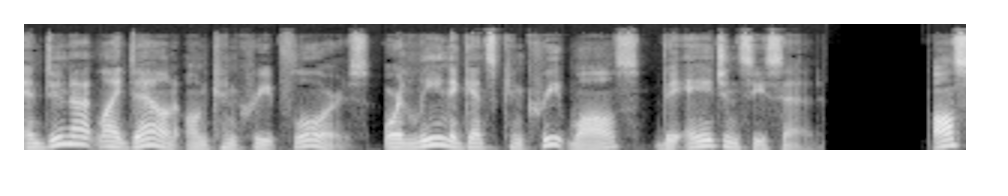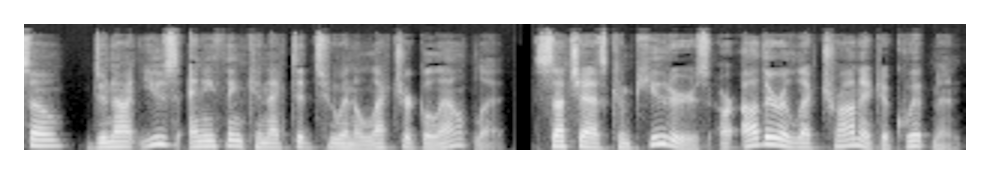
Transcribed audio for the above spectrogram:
and do not lie down on concrete floors or lean against concrete walls, the agency said. Also, do not use anything connected to an electrical outlet, such as computers or other electronic equipment,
